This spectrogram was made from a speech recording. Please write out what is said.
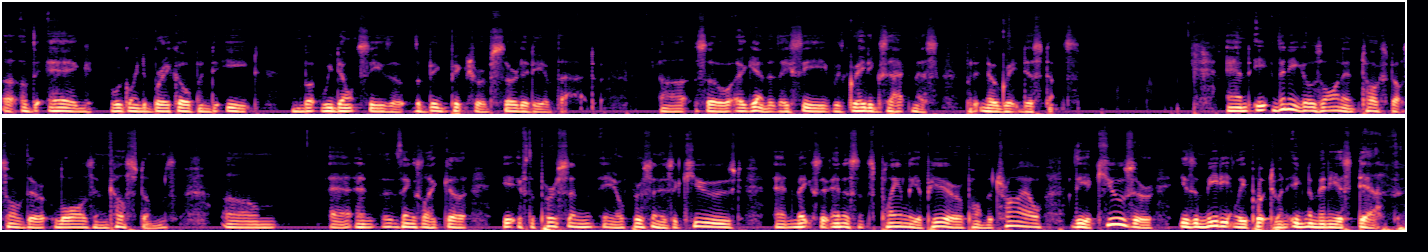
uh, of the egg we're going to break open to eat, but we don't see the, the big picture absurdity of that. Uh, so again, that they see with great exactness, but at no great distance. And he, then he goes on and talks about some of their laws and customs, um, and, and, things like uh, if the person, you know, person is accused and makes their innocence plainly appear upon the trial, the accuser is immediately put to an ignominious death.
